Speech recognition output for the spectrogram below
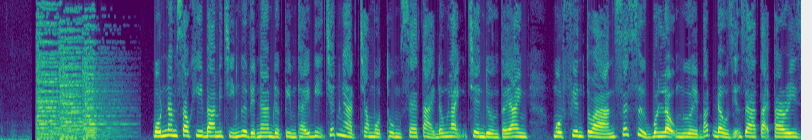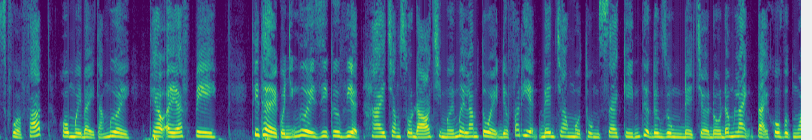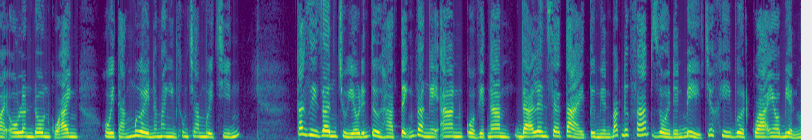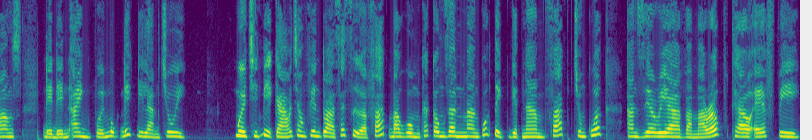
Bốn năm sau khi 39 người Việt Nam được tìm thấy bị chết ngạt trong một thùng xe tải đông lạnh trên đường tới Anh, một phiên tòa án xét xử buôn lậu người bắt đầu diễn ra tại Paris của Pháp hôm 17 tháng 10. Theo AFP, Thi thể của những người di cư Việt, hai trong số đó chỉ mới 15 tuổi, được phát hiện bên trong một thùng xe kín thường được dùng để chở đồ đông lạnh tại khu vực ngoại ô London của Anh hồi tháng 10 năm 2019. Các di dân chủ yếu đến từ Hà Tĩnh và Nghệ An của Việt Nam đã lên xe tải từ miền Bắc nước Pháp rồi đến Bỉ trước khi vượt qua eo biển Mons để đến Anh với mục đích đi làm chui. 19 bị cáo trong phiên tòa xét xử ở Pháp bao gồm các công dân mang quốc tịch Việt Nam, Pháp, Trung Quốc, Algeria và Maroc theo AFP.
